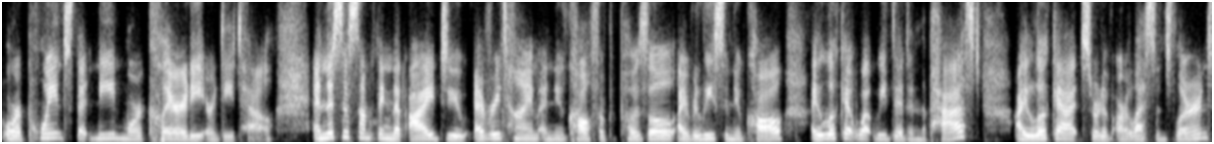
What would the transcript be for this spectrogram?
or a point that need more clarity or detail. And this is something that I do every time a new call for proposal, I release a new call, I look at what we did in the past, I look at sort of our lessons learned,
